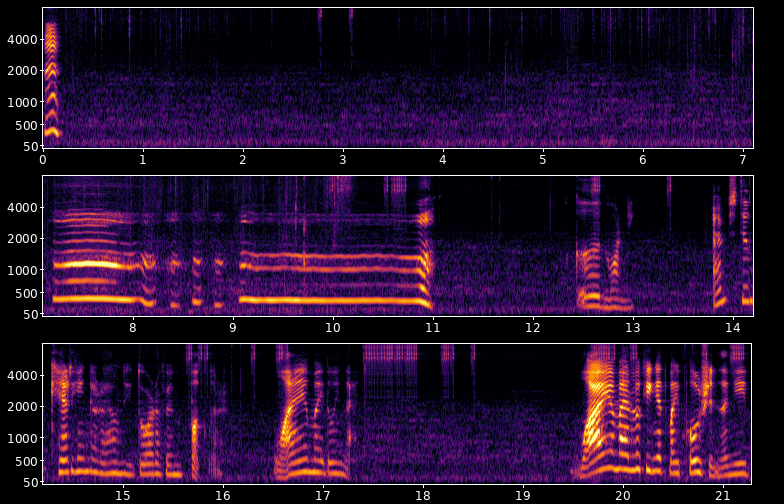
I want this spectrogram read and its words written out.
Eh. Good morning. I'm still carrying around the door of a Dwarven buckler. Why am I doing that? Why am I looking at my potions? I need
